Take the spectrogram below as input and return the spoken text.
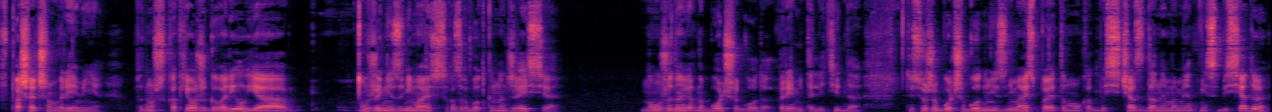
в прошедшем времени. Потому что, как я уже говорил, я уже не занимаюсь разработкой на JS но уже, наверное, больше года. Время-то летит, да. То есть уже больше года не занимаюсь, поэтому как бы сейчас в данный момент не собеседую.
